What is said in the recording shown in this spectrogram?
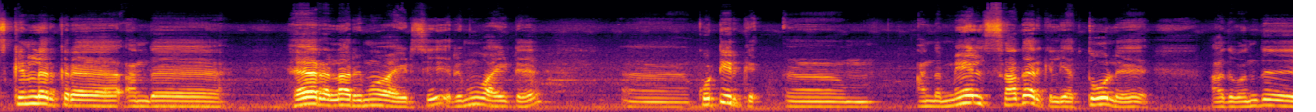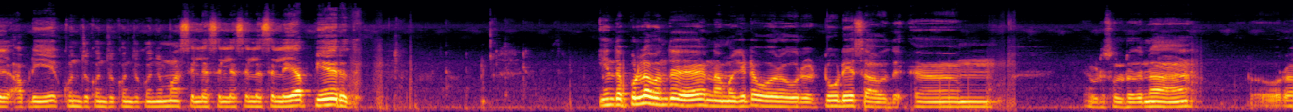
ஸ்கின்னில் இருக்கிற அந்த ஹேர் எல்லாம் ரிமூவ் ஆகிடுச்சு ரிமூவ் ஆகிட்டு கொட்டியிருக்கு. அந்த மேல் சதை இருக்கு இல்லையா தோல் அது வந்து அப்படியே கொஞ்சம் கொஞ்சம் கொஞ்சம் கொஞ்சமாக சில்ல சில்ல சில்ல சில்லையாக பேருது. இந்த புள்ள வந்து நம்மக்கிட்ட ஒரு ஒரு டூ டேஸ் ஆகுது. எப்படி சொல்கிறதுனா ஒரு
